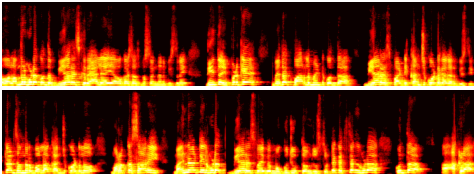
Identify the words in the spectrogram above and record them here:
వాళ్ళందరూ కూడా కొంత బీఆర్ఎస్కి ర్యాలీ అయ్యే అవకాశాలు స్పష్టంగా కనిపిస్తున్నాయి. దీంతో ఇప్పటికే మెదక్ పార్లమెంట్ కొంత బీఆర్ఎస్ పార్టీ కంచుకోటగా కనిపిస్తుంది. ఇట్లాంటి సందర్భాల్లో ఆ కంచుకోటలో మరొకసారి మైనార్టీలు కూడా బీఆర్ఎస్ వైపు మొగ్గు చూపుతాం చూస్తుంటే ఖచ్చితంగా కూడా కొంత అక్కడ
